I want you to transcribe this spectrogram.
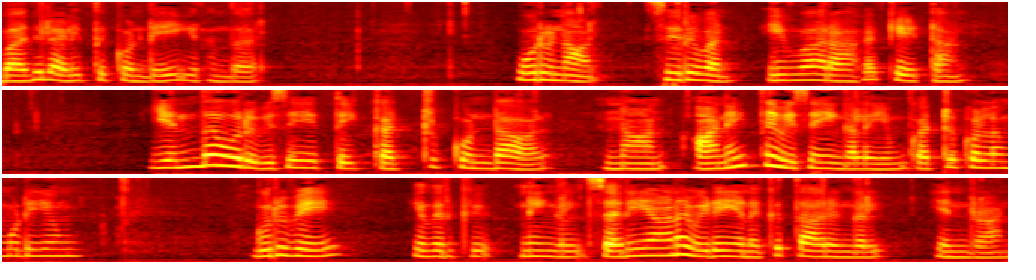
பதில் அளித்து கொண்டே இருந்தார். ஒரு நாள் சிறுவன் இவ்வாறாக கேட்டான் எந்த ஒரு விஷயத்தை கற்றுக்கொண்டால் நான் அனைத்து விஷயங்களையும் கற்றுக்கொள்ள முடியும்? குருவே இதற்கு நீங்கள் சரியான விடை எனக்கு தாருங்கள் என்றான்.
